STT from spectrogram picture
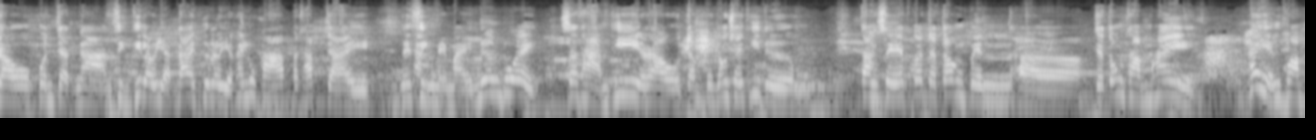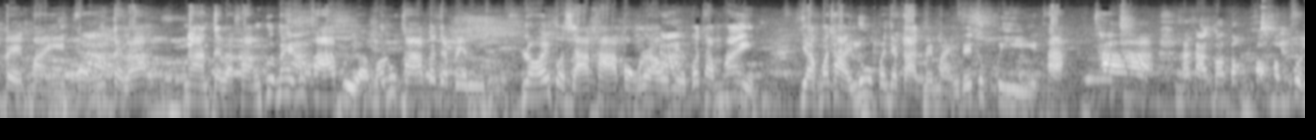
เราคนจัดงานสิ่งที่เราอยากได้คือเราอยากให้ลูกค้าประทับใจในสิ่งใหม่ ๆ เนื่องด้วยสถานที่เราจำเป็นต้องใช้ที่เดิม ทางเซฟก็จะต้องเป็นเอ่อจะต้องทำให้ให้เห็นความแปลกใหม่ของแต่ละงานแต่ละครั้งเพื่อไม่ให้ลูกค้าเบื่อ เพราะลูกค้าก็จะเป็นร้อยกว่าสาขาของเราเนี่ยก็ทำให้อยากมาถ่ายรูปบรรยากาศใหม่ ๆ ได้ทุกปีค่ะ ค่ะนะคะ ก็ต้องขอขอบคุณ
